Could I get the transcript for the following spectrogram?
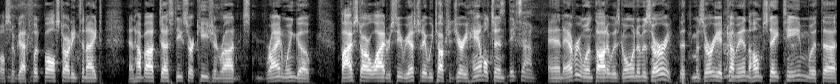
Also got football starting tonight. And how about uh, Steve Sarkisian, Rod, Ryan Wingo, five-star wide receiver. Yesterday we talked to Jerry Hamilton Big time. and everyone thought it was going to Missouri. That Missouri had come in, the home state team with uh,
